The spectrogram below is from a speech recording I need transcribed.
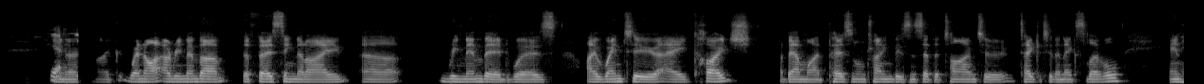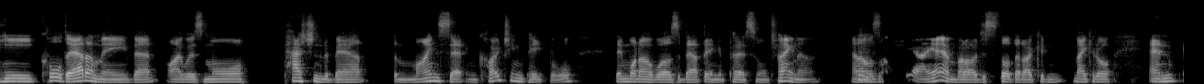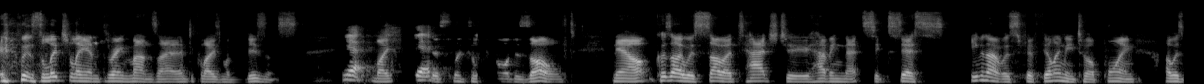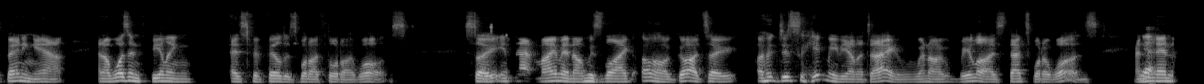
yeah. You know, like when I, I remember the first thing that I uh, remembered was I went to a coach about my personal training business at the time to take it to the next level. And he called out on me that I was more passionate about the mindset and coaching people than what I was about being a personal trainer. And mm. I was like, yeah, I am, but I just thought that I couldn't make it all. And it was literally in three months, I had to close my business. Yeah. Like just literally all dissolved. Now, because I was so attached to having that success, even though it was fulfilling me to a point, I was burning out and I wasn't feeling as fulfilled as what I thought I was. So in that moment, I was like, oh God. So it just hit me the other day when I realized that's what it was. And yeah. then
